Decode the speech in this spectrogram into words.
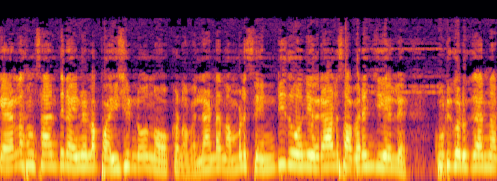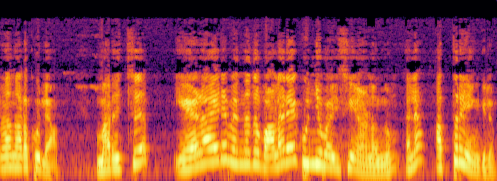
കേരള സംസ്ഥാനത്തിന് അതിനുള്ള പൈസ ഉണ്ടോ എന്ന് നോക്കണം. അല്ലാണ്ട് നമ്മൾ സെന്റ് തോന്നി ഒരാൾ സമരം ചെയ്യല്ലേ? കൂട്ടിക്കൊടുക്കുക എന്ന് പറഞ്ഞാൽ നടക്കില്ല മറിച്ച് ഏഴായിരം എന്നത് വളരെ കുഞ്ഞു പൈസയാണെന്നും അല്ല അത്രയെങ്കിലും.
